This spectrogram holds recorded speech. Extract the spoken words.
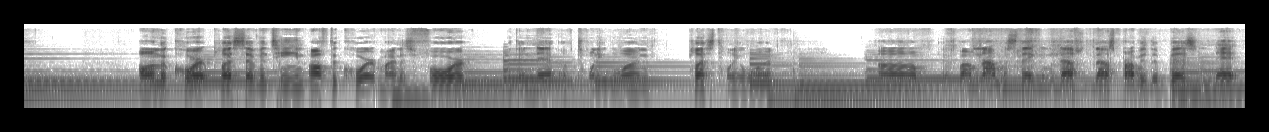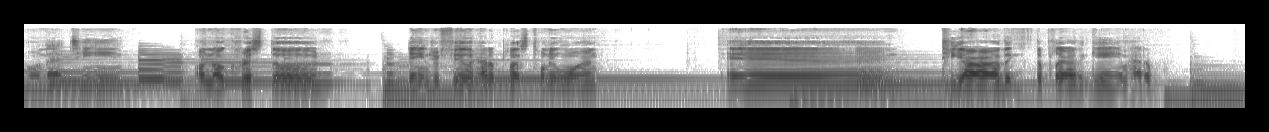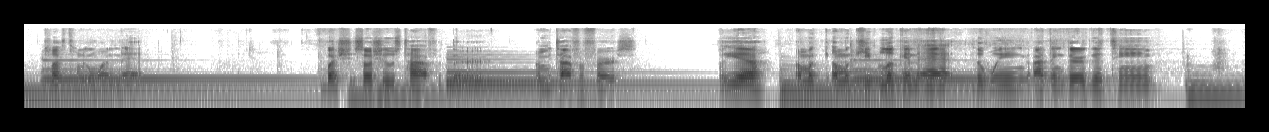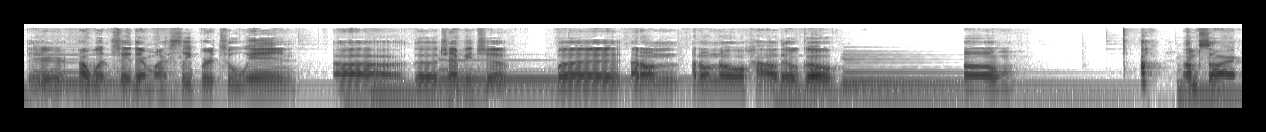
On the court, plus 17. Off the court, minus four, with a net of 21, plus 21. Um, if I'm not mistaken, that's that's probably the best net on that team. Oh no, Crystal Dangerfield had a plus 21, and TR, the the player of the game, had a plus 21 net. But she, so she was tied for third. I mean, tied for first. But yeah, I'm gonna I'm gonna keep looking at the wing. I think they're a good team. They're I wouldn't say they're my sleeper to win uh, the championship, but I don't I don't know how they'll go. Um, oh, I'm sorry.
